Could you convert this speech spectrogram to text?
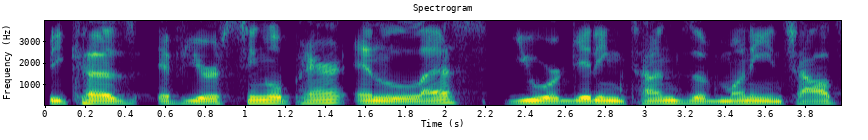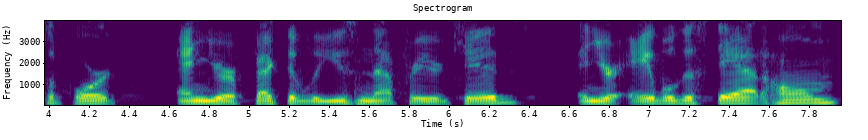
because if you're a single parent, unless you are getting tons of money in child support and you're effectively using that for your kids and you're able to stay at home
